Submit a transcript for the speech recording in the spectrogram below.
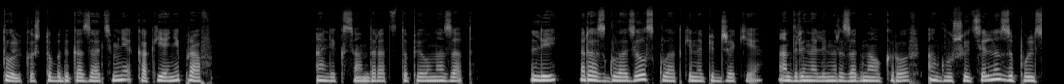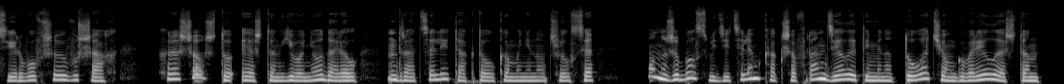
только чтобы доказать мне, как я не прав. Александр отступил назад. Ли разгладил складки на пиджаке. Адреналин разогнал кровь, оглушительно запульсировавшую в ушах. Хорошо, что Эштон его не ударил — Драться ли так толком и не научился. Он уже был свидетелем, как Шафран делает именно то, о чем говорил Эштон.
